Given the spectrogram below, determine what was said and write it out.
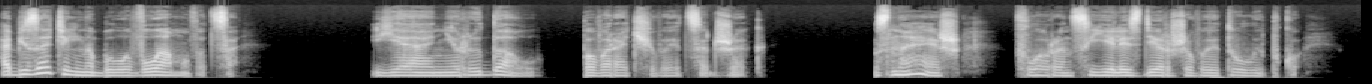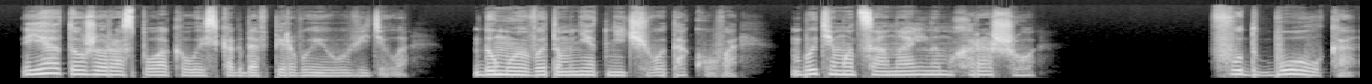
обязательно было вламываться. «Я не рыдал», — поворачивается Джек. «Знаешь», — Флоренс еле сдерживает улыбку, «я тоже расплакалась, когда впервые увидела. Думаю, в этом нет ничего такого. Быть эмоциональным — хорошо». «Футболка»,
